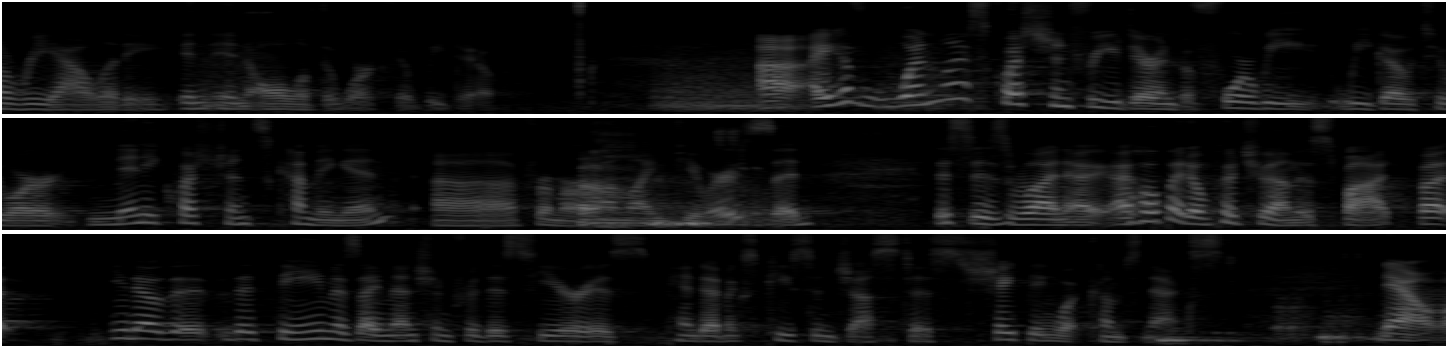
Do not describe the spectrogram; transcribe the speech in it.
a reality in, in all of the work that we do. Uh, I have one last question for you, Darren, before we, we go to our many questions coming in uh, from our online viewers. And this is one, I, I, hope I don't put you on the spot, but you know, the, the theme, as I mentioned for this year, is pandemics, peace, and justice, shaping what comes next. Now,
